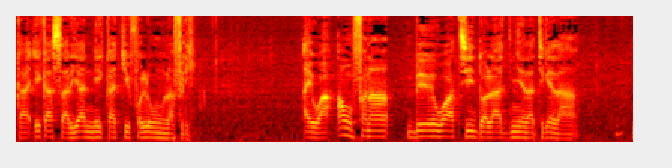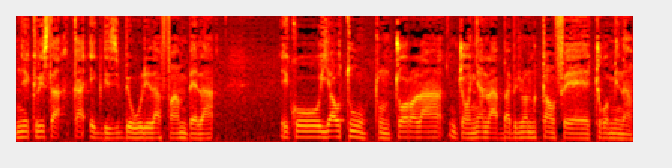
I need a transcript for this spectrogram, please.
ka i ka sariya n'i ka ci fɔlenw lafili ayiwa anw fana bɛ wagati dɔ la diɲɛlatigɛ la ni krista ka egilizi bɛ wulila fan bɛɛ la i ko yawutu tun tɔɔrɔla jɔnya la babilɔni kan fɛ cogo min na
